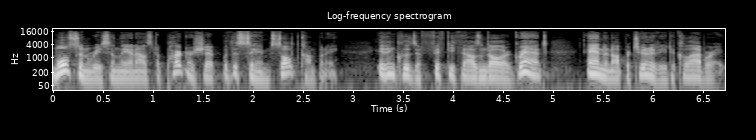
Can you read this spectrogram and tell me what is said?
Molson recently announced a partnership with the same salt company. It includes a $50,000 grant and an opportunity to collaborate.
